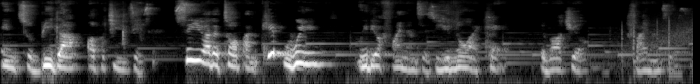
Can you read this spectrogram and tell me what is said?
into bigger opportunities see you at the top and keep winning with your finances. You know I care about your finances.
